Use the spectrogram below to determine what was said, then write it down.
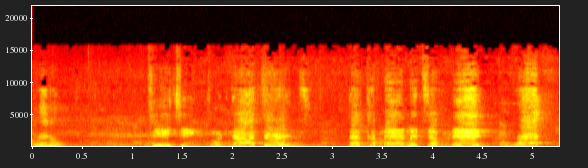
Read on. Teaching for doctrines. The commandments of men. What?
